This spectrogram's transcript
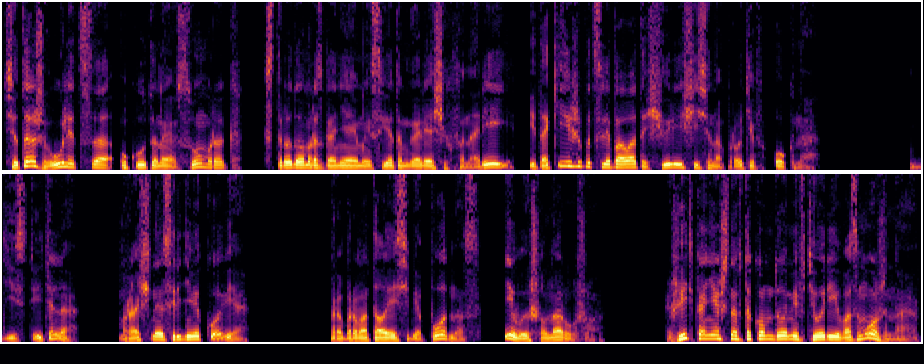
Все та же улица, укутанная в сумрак, с трудом разгоняемый светом горящих фонарей и такие же подслеповато щурящиеся напротив окна. Действительно, мрачное средневековье. Пробормотал я себе под нос и вышел наружу. Жить, конечно, в таком доме в теории возможно,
